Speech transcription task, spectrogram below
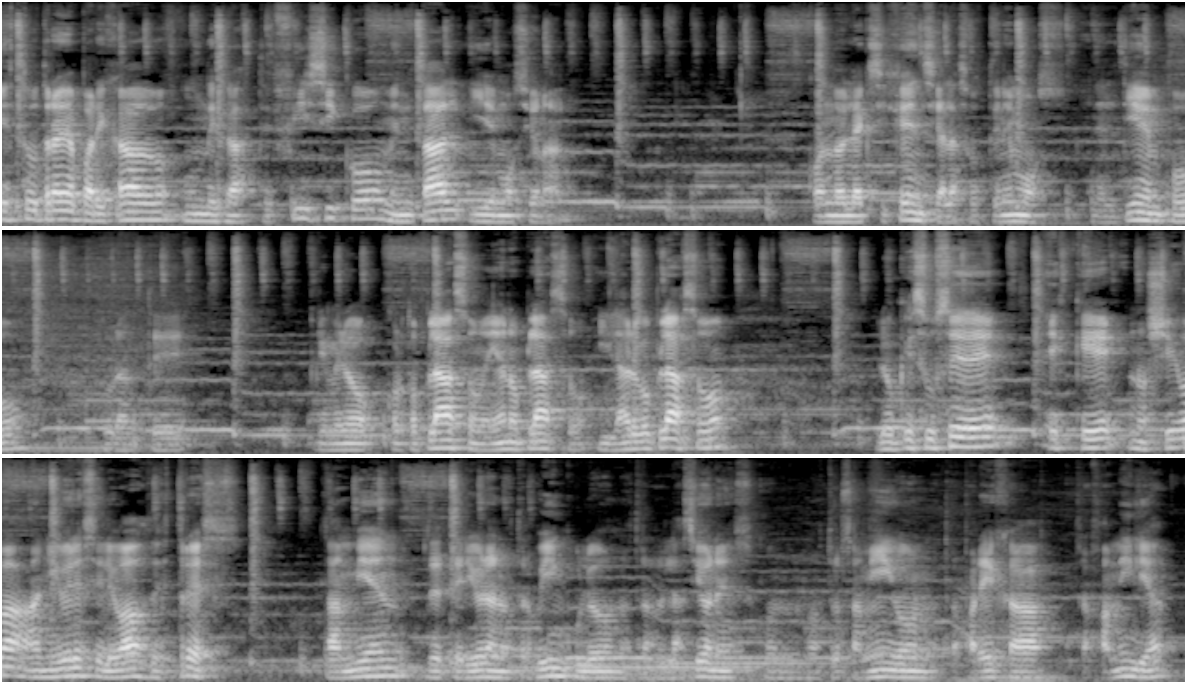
esto trae aparejado un desgaste físico, mental y emocional. Cuando la exigencia la sostenemos en el tiempo, durante primero corto plazo, mediano plazo y largo plazo, lo que sucede es que nos lleva a niveles elevados de estrés. También deteriora nuestros vínculos, nuestras relaciones con nuestros amigos, nuestra pareja, nuestra familia.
